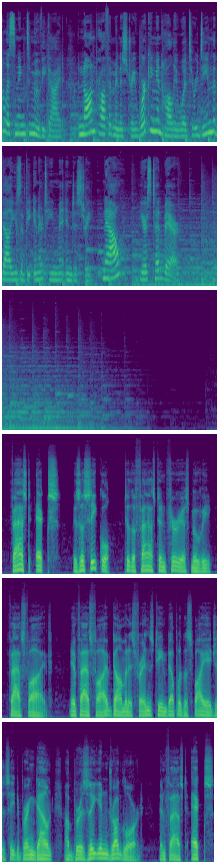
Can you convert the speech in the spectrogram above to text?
listening to Movie Guide, a nonprofit ministry working in Hollywood to redeem the values of the entertainment industry. Now, here's Ted Baehr. Fast X is a sequel to the Fast and Furious movie Fast Five. In Fast Five, Dom and his friends teamed up with a spy agency to bring down a Brazilian drug lord. In Fast X,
